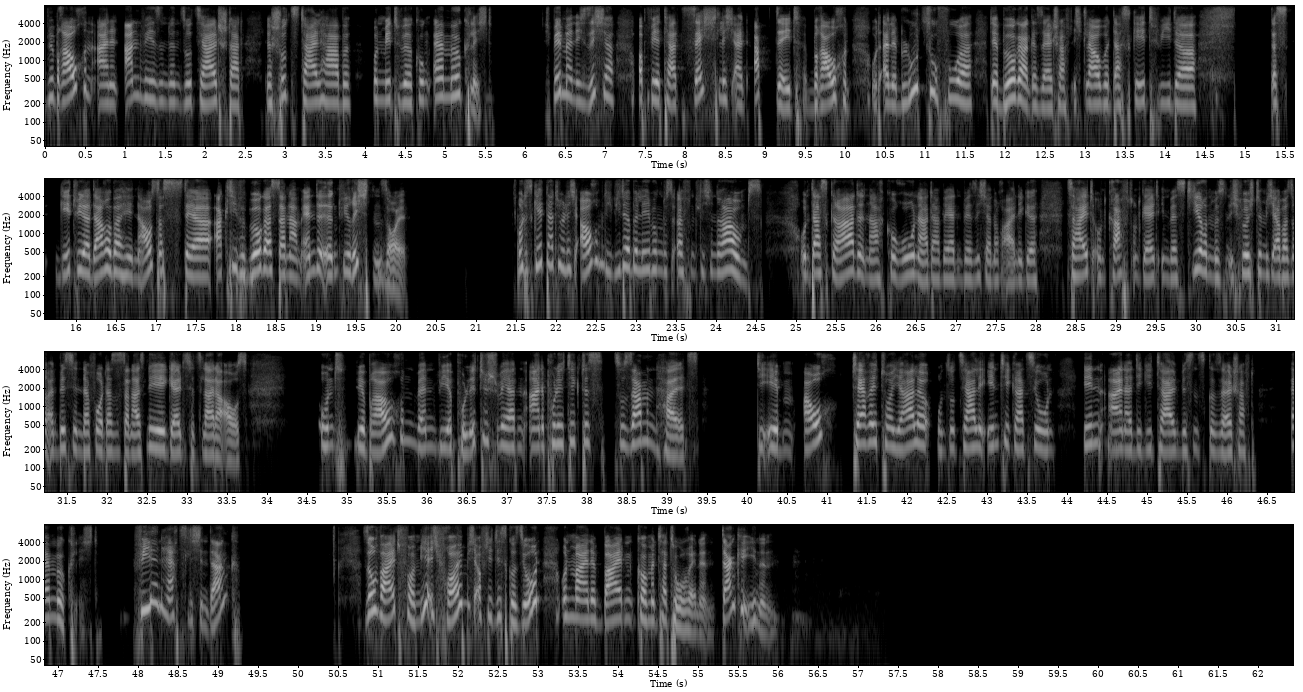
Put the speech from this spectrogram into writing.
Wir brauchen einen anwesenden Sozialstaat, der Schutzteilhabe und Mitwirkung ermöglicht. Ich bin mir nicht sicher, ob wir tatsächlich ein Update brauchen und eine Blutzufuhr der Bürgergesellschaft. Ich glaube, das geht wieder, das geht wieder darüber hinaus, dass der aktive Bürger es dann am Ende irgendwie richten soll. Und es geht natürlich auch um die Wiederbelebung des öffentlichen Raums. Und das gerade nach Corona, da werden wir sicher noch einige Zeit und Kraft und Geld investieren müssen. Ich fürchte mich aber so ein bisschen davor, dass es dann heißt, nee, Geld ist jetzt leider aus. Und wir brauchen, wenn wir politisch werden, eine Politik des Zusammenhalts, die eben auch territoriale und soziale Integration in einer digitalen Wissensgesellschaft ermöglicht. Vielen herzlichen Dank. Soweit von mir. Ich freue mich auf die Diskussion und meine beiden Kommentatorinnen. Danke Ihnen.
